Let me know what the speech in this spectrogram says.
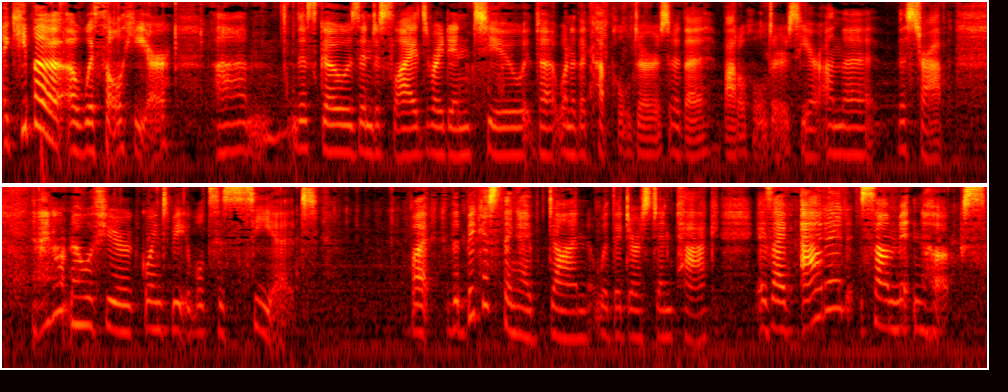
I keep a, a whistle here um, this goes and just slides right into the one of the cup holders or the bottle holders here on the the strap and I don't know if you're going to be able to see it, but the biggest thing I've done with the Durston pack is I've added some mitten hooks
